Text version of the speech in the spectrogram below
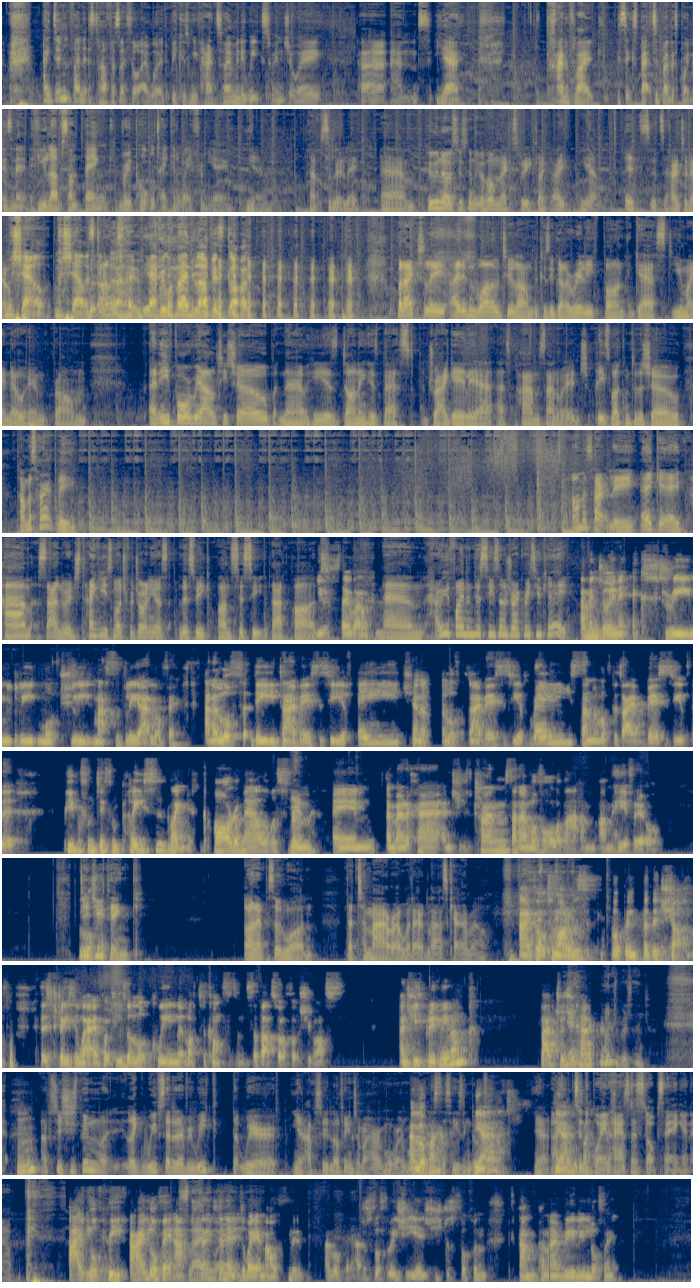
I didn't find it as tough as I thought I would because we've had so many weeks to enjoy, uh, and yeah, kind of like it's expected by this point, isn't it? If you love something, RuPaul will take it away from you. Yeah absolutely. Um, who knows who's going to go home next week? Like I, yeah, it's it's hard to know. Michelle, Michelle is going to go home. yeah. Everyone I love is gone. but actually, I didn't wallow too long because we've got a really fun guest. You might know him from an E4 reality show, but now he is donning his best Dragalia as Pam Sandwich. Please welcome to the show, Thomas Hartley. Thomas Hartley, aka Pam Sandwich, thank you so much for joining us this week on Sissy That Pod. You're so welcome. Um, how are you finding this season of Drag Race UK? I'm enjoying it extremely, muchly, massively. I love it. And I love the diversity of age, and I love the diversity of race, and I love the diversity of the people from different places. Like Cara Melle was from um, America, and she was trans, and I love all of that. I'm, I'm here for it all. Did Love you it. think on episode one that Tomara would outlast Cara Melle? I thought Tomara was fucking for the chop straight away. I thought she was a look queen with lots of confidence, so that's what I thought she was. And she's proved me wrong. Bad judge of character. hundred percent. Hmm? Absolutely, she's been like, like we've said it every week that we're you know absolutely loving Tomara more and more I love as her. the season goes Yeah. on. Yeah, Yeah. to the love point, I have to stop saying it now. I love the I love it Slightly accent and the way her mouth moves. I love it. I just love the way she is. She's just fucking camp, and I really love it.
